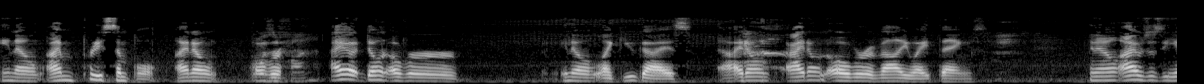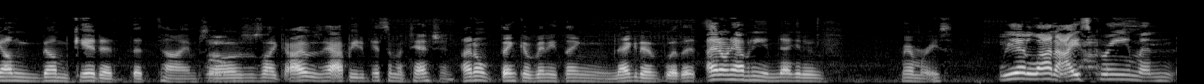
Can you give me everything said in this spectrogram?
you know, I'm pretty simple. I don't oh, Was over, it fun? I don't over, you know, like you guys. I don't, I don't over evaluate things. You know, I was just a young, dumb kid at the time, so I was just like, I was happy to get some attention. I don't think of anything negative with it. I don't have any negative memories. We had a lot of ice cream and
